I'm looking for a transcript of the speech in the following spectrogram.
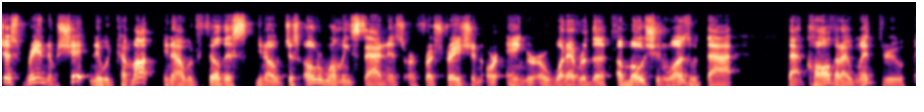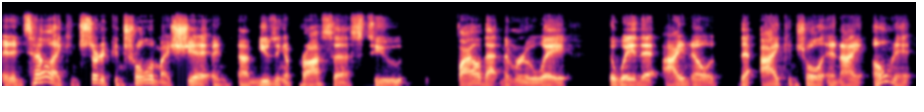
just random shit and it would come up and I would feel this, you know, just overwhelming sadness or frustration or anger or whatever the emotion was with that that call that I went through. And until I can started controlling my shit and um, using a process to file that memory away the way that I know that I control it and I own it,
